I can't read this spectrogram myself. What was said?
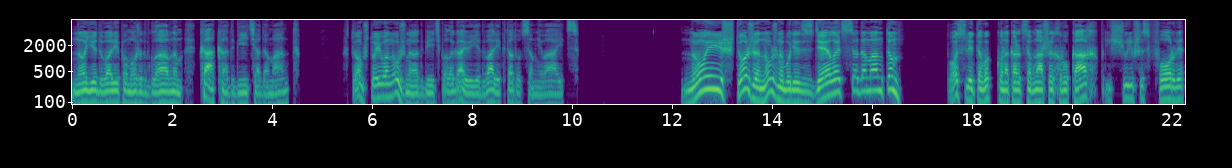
но едва ли поможет в главном, как отбить адамант. В том, что его нужно отбить, полагаю, едва ли кто тут сомневается. Ну и что же нужно будет сделать с адамантом? После того, как он окажется в наших руках, прищурившись в форве,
